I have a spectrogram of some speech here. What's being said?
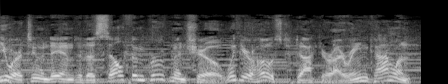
You are tuned in to the Self Improvement Show with your host, Dr. Irene Conlon.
